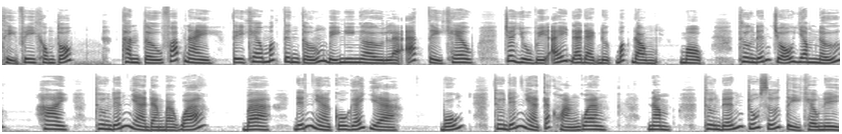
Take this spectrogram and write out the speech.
thị phi không tốt. Thành tựu pháp này, tỳ kheo mất tin tưởng bị nghi ngờ là ác tỳ kheo, cho dù vị ấy đã đạt được bất động. một Thường đến chỗ dâm nữ. 2. Thường đến nhà đàn bà quá. 3. Đến nhà cô gái già. 4. Thường đến nhà các hoạn quan. 5. Thường đến trú xứ tỳ kheo ni.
